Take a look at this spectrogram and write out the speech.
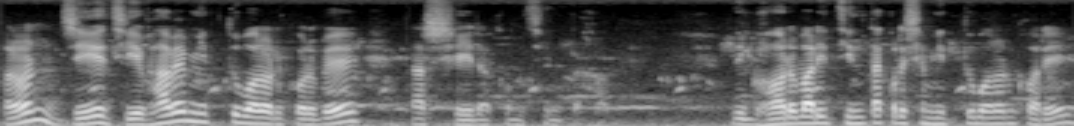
কারণ যে যেভাবে মৃত্যুবরণ করবে, তার সেই রকম চিন্তা হবে। যদি ঘর বাড়ির চিন্তা করে সে মৃত্যুবরণ করে,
